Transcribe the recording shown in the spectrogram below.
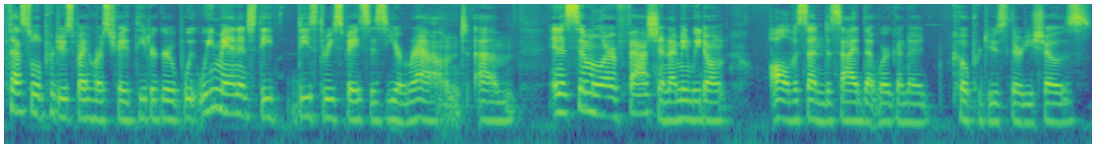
festival produced by Horse Trade Theater Group, we, we manage the, these three spaces year round um, in a similar fashion. I mean, we don't all of a sudden decide that we're going to co-produce thirty shows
